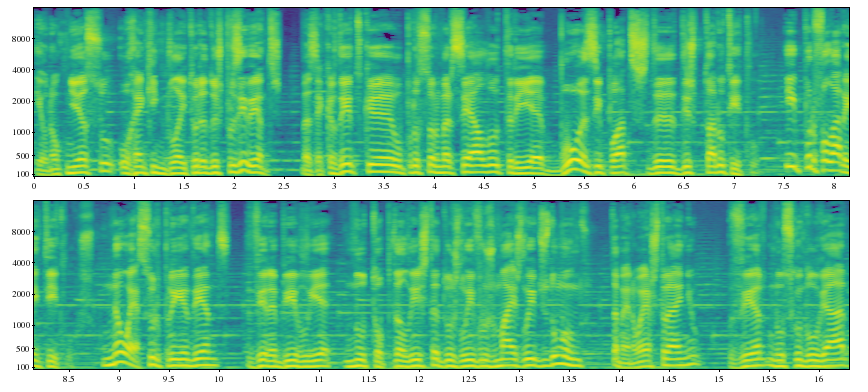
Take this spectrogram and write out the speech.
Eu não conheço o ranking de leitura dos presidentes, mas acredito que o professor Marcelo teria boas hipóteses de disputar o título. E por falar em títulos, não é surpreendente ver a Bíblia no topo da lista dos livros mais lidos do mundo. Também não é estranho ver, no segundo lugar,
